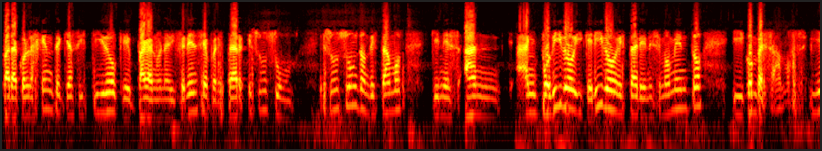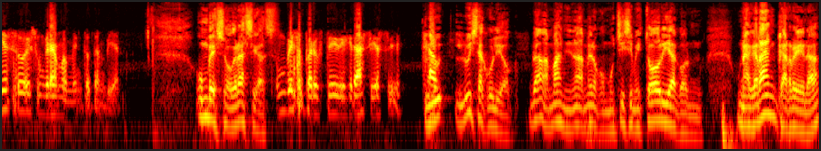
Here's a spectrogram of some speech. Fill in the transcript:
para con la gente que ha asistido, que pagan una diferencia para estar, es un Zoom es un Zoom donde estamos quienes han, han podido y querido estar en ese momento y conversamos. Y eso es un gran momento también. Un beso, gracias. Un beso para ustedes, gracias. Eh. Luisa Culioc, nada más ni nada menos, con muchísima historia, con una gran carrera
